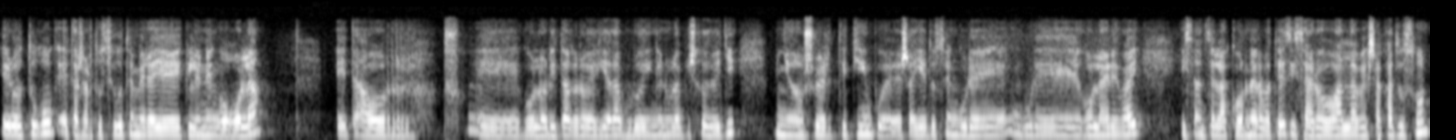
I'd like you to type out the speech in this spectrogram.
erotuguk eta sartu ziguten beraiek lehenengo gola eta hor e, gol gero egia da buru egin genula pixko beti, bino suertekin pues, aietu zen gure, gure gola ere bai, izan zela korner batez, izaro aldabek sakatu zuen,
